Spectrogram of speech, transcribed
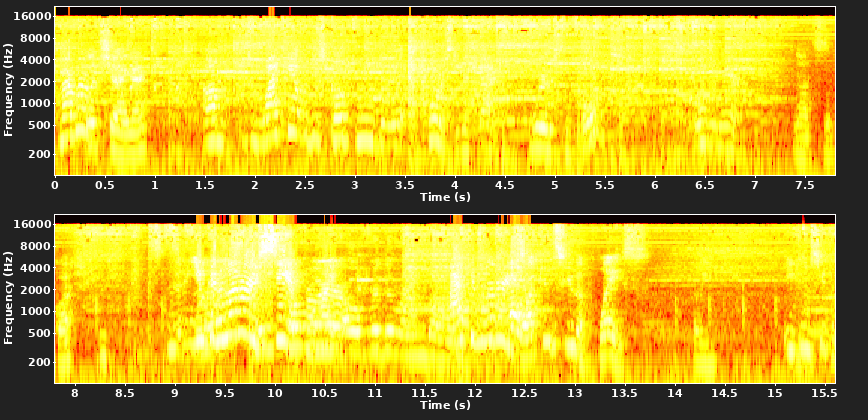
Remember? What shy guy? Um. So why can't we just go through the wa- forest to get back? Where's the forest? Over there. That's the question. You can literally see it from right. over the rainbow. I can literally. Oh, I can see the place. But You can see the.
